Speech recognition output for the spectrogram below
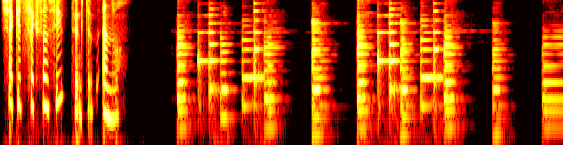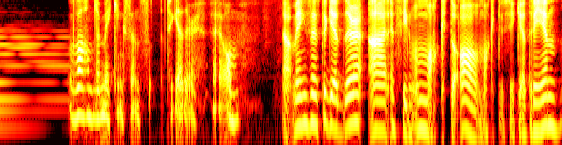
Sjekk ut 657.no. Hva handler Making Sense Together eh, om? Ja, 'Making Sense Together' er en film om makt og avmakt i psykiatrien.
